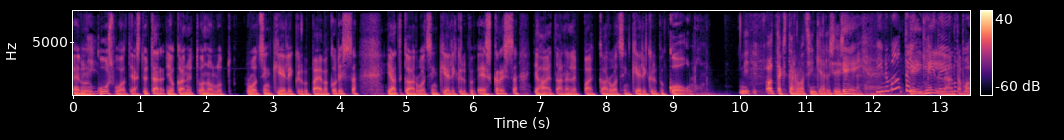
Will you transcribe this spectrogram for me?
Meillä on Niin. kuusivuotias tytär, joka nyt on ollut ruotsin kielikylpy päiväkodissa, jatkaa ruotsin kielikylpy eskarissa ja haetaan hänelle paikkaa ruotsin kielikylpy kouluun. Niin, Ootteko te ruotsinkielisiä sitten? Ei. Niin no mä Ei millään ollut tavalla.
